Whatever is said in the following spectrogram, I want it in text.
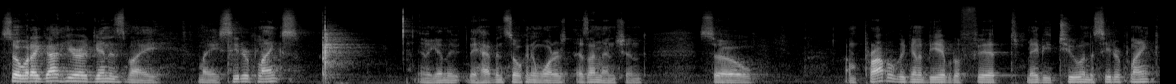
So what I got here again is my, my cedar planks. And again, they, they have been soaking in water, as I mentioned. So I'm probably going to be able to fit maybe two in the cedar plank.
